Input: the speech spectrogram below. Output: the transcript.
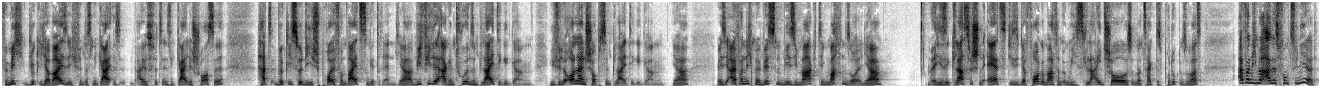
für mich glücklicherweise, ich finde das eine geile, iOS 14 ist eine geile Chance, hat wirklich so die Spreu vom Weizen getrennt, ja. Wie viele Agenturen sind pleite gegangen? Wie viele Online-Shops sind pleite gegangen, ja? Weil sie einfach nicht mehr wissen, wie sie Marketing machen sollen, ja. Weil diese klassischen Ads, die sie davor gemacht haben, irgendwelche Slideshows und man zeigt das Produkt und sowas, einfach nicht mehr alles funktioniert,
